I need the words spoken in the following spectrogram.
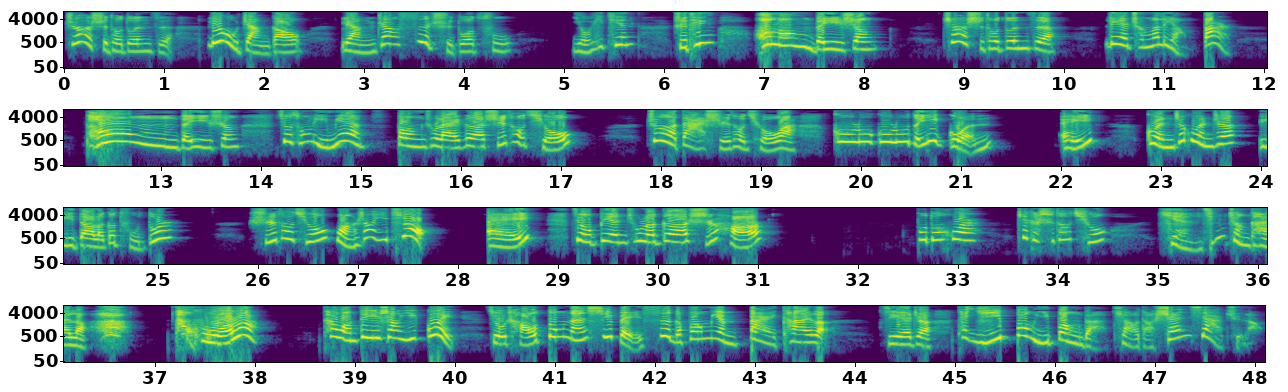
这石头墩子六丈高，两丈四尺多粗。有一天，只听“轰隆”的一声，这石头墩子裂成了两半儿，“砰”的一声，就从里面蹦出来个石头球。这大石头球啊，咕噜咕噜的一滚，哎，滚着滚着遇到了个土堆儿，石头球往上一跳。哎，就变出了个石猴儿。不多会儿，这个石头球眼睛睁开了，它活了。它往地上一跪，就朝东南西北四个方面摆开了。接着，它一蹦一蹦的跳到山下去了。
